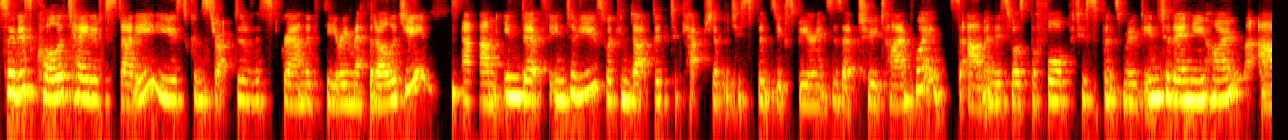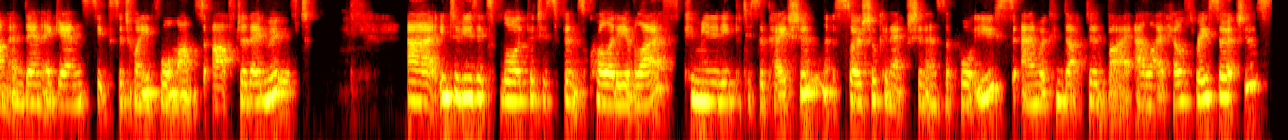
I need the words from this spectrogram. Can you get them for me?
So this qualitative study used constructivist grounded theory methodology. Um, In-depth interviews were conducted to capture participants' experiences at two time points. Um, and this was before participants moved into their new home um, and then again six to 24 months after they moved. Uh, interviews explored participants' quality of life, community participation, social connection and support use and were conducted by allied health researchers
